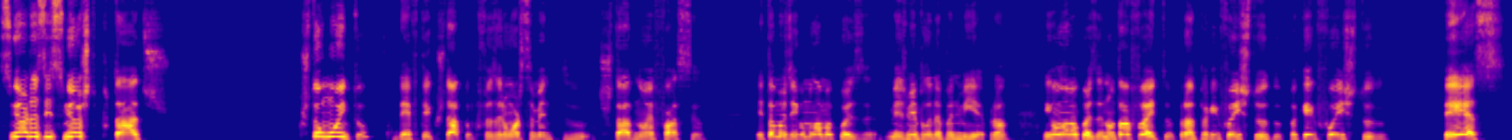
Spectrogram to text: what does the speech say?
Senhoras e senhores deputados, custou muito, deve ter custado, porque fazer um orçamento de, de Estado não é fácil. Então, mas digam-me lá uma coisa, mesmo em plena pandemia, pronto. Digam-me lá uma coisa, não está feito, pronto, para que, é foi isto tudo? Para que, é foi isto tudo? PS,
